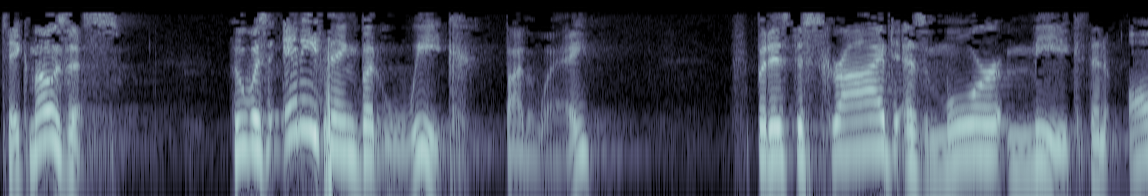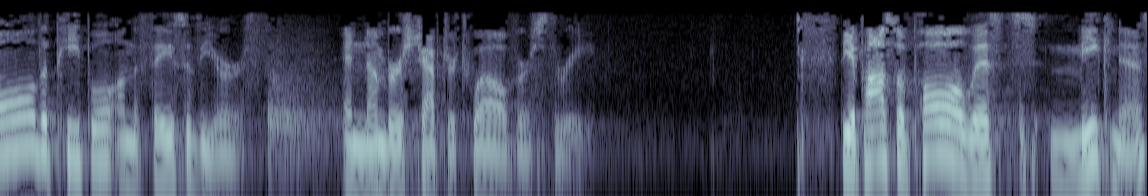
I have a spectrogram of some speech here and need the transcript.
Take Moses, who was anything but weak, by the way but is described as more meek than all the people on the face of the earth in Numbers chapter 12 verse 3. The apostle Paul lists meekness,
